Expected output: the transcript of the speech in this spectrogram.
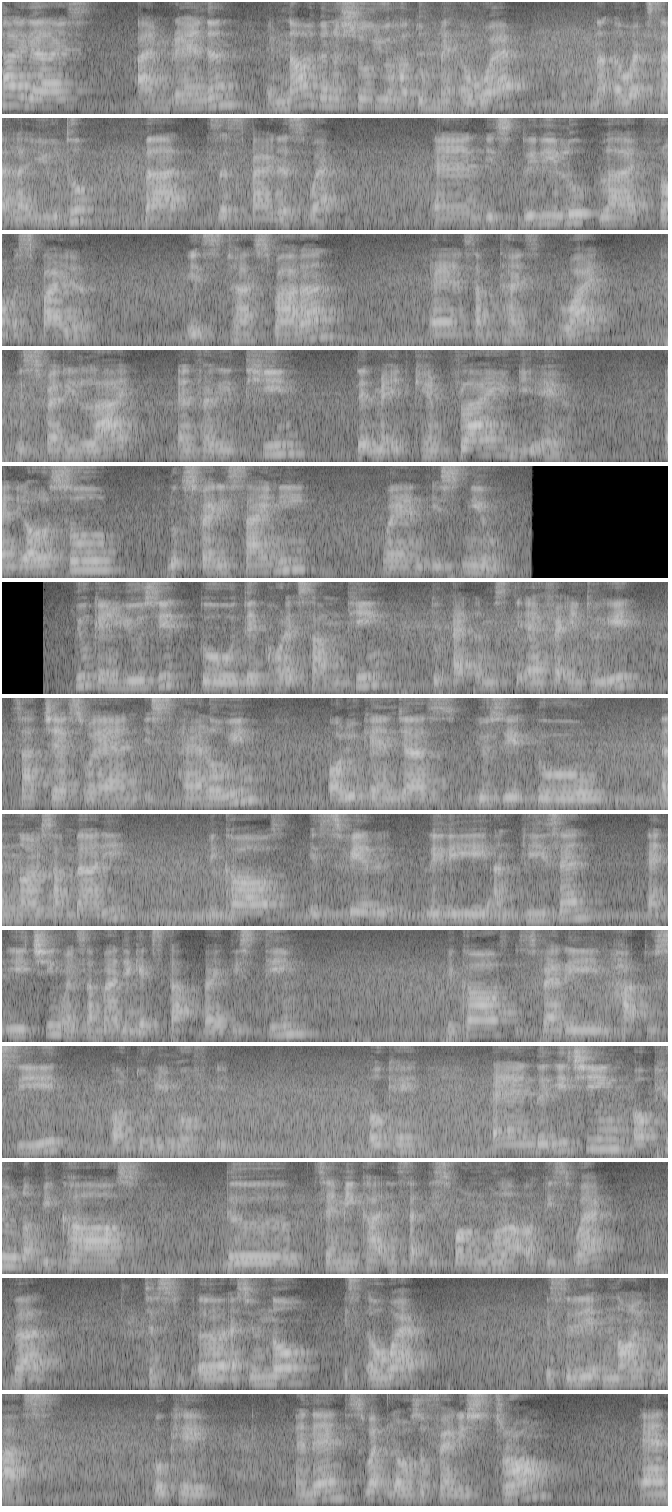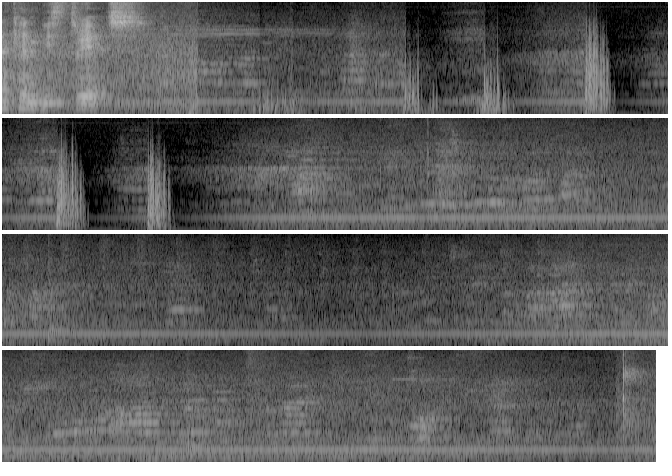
Hi guys, I'm Brandon and now I'm gonna show you how to make a web, not a website like YouTube, but it's a spider's web. And it's really look like from a spider. It's transparent and sometimes white. It's very light and very thin that make it can fly in the air. And it also looks very shiny when it's new. You can use it to decorate something, to add a mystic effect into it such as when it's Halloween or you can just use it to annoy somebody because it's feel really unpleasant and itching when somebody gets stuck by this thing because it's very hard to see it or to remove it. Okay and the itching occur not because the chemical inside this formula or this web but just uh, as you know it's a web it's really annoying to us. Okay. And then this web is also very strong and can be stretched.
